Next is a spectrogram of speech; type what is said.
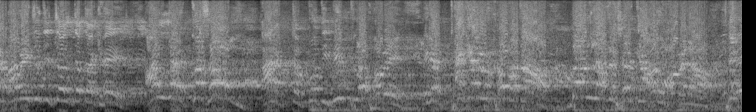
এভাবে যদি চলতে থাকে আল্লাহর কসম আর একটা প্রতি বিপ্লব হবে। এটা ঠেকানোর ক্ষমতা বাংলাদেশের কারও হবে না। ঠিক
